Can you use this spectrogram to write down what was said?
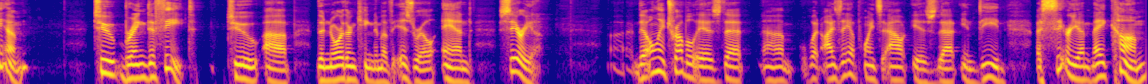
him to bring defeat to uh, the northern kingdom of Israel and Syria. Uh, the only trouble is that um, what Isaiah points out is that indeed Assyria may come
